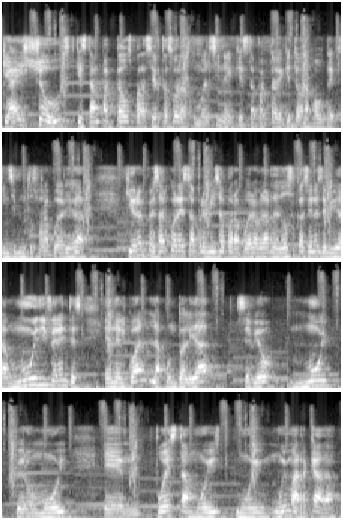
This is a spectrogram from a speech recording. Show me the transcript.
que hay shows que están pactados para ciertas horas, como el cine, que está pactado y que te da una pauta de 15 minutos para poder llegar. Quiero empezar con esta premisa para poder hablar de dos ocasiones de mi vida muy diferentes, en el cual la puntualidad se vio muy, pero muy Em, puesta, muy, muy, muy marcada.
